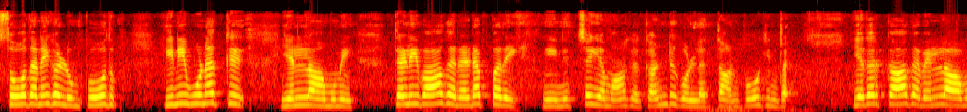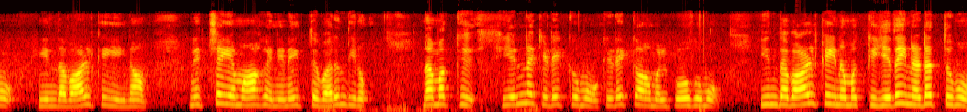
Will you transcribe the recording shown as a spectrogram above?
சோதனைகளும் போதும். இனி உனக்கு எல்லாமுமே தெளிவாக நடப்பதை நீ நிச்சயமாக கண்டுகொள்ளத்தான் போகின்ற எதற்காக வெல்லாமோ இந்த வாழ்க்கையை நாம் நிச்சயமாக நினைத்து வருந்தினோம். நமக்கு என்ன கிடைக்குமோ கிடைக்காமல் போகுமோ இந்த வாழ்க்கை நமக்கு எதை நடத்துமோ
